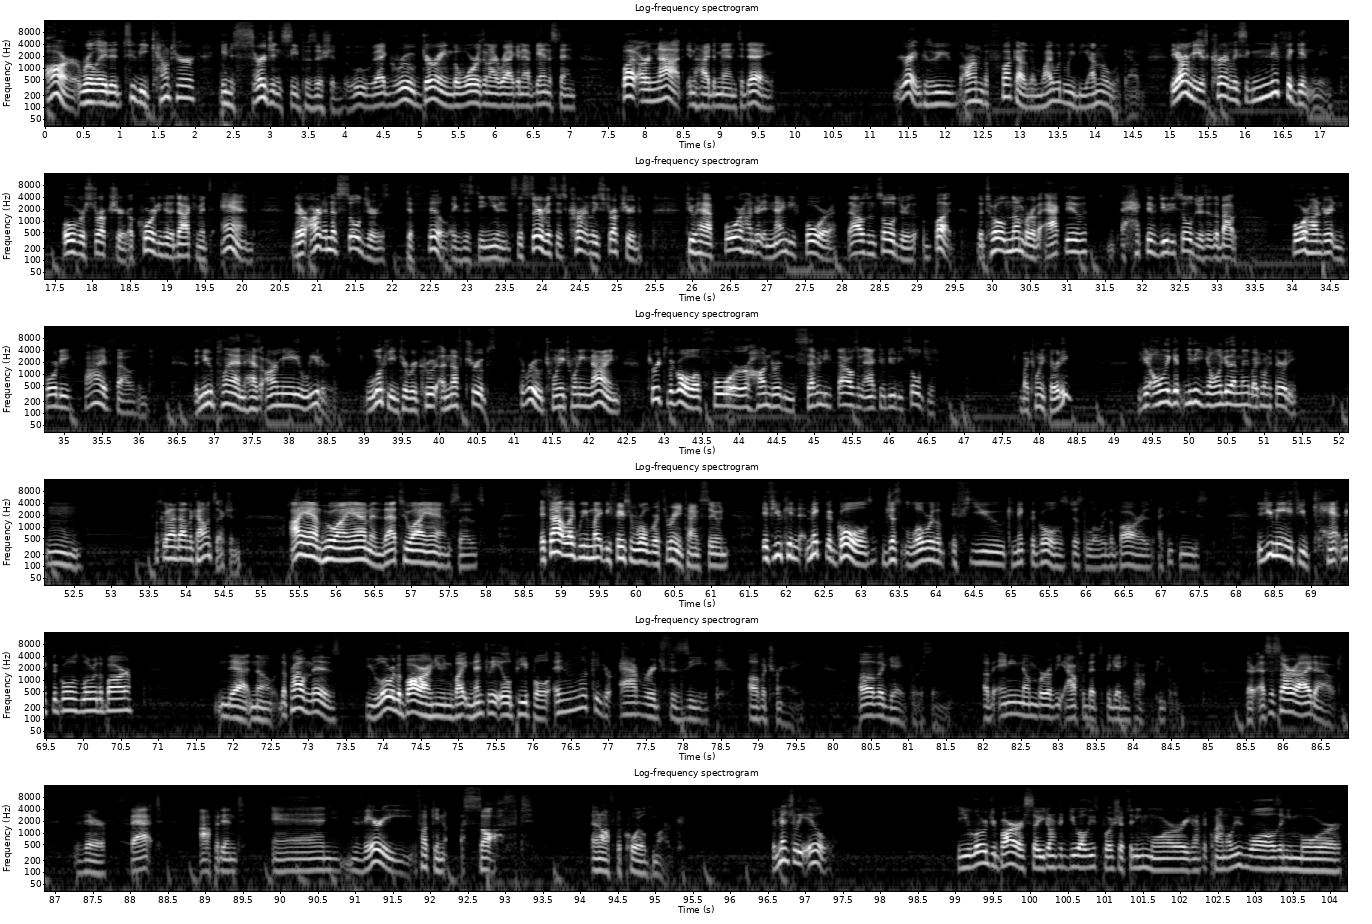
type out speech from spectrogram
are related to the counter-insurgency positions. Ooh, that grew during the wars in Iraq and Afghanistan, but are not in high demand today. You're right, because we've armed the fuck out of them. Why would we be on the lookout? The Army is currently significantly overstructured, according to the documents, and there aren't enough soldiers to fill existing units. The service is currently structured to have 494,000 soldiers, but The total number of active active duty soldiers is about 445,000. The new plan has Army leaders looking to recruit enough troops through 2029 to reach the goal of 470,000 active duty soldiers by 2030. You can only get you think you can only get that many by 2030. Hmm. What's going on down in the comment section? I am who I am, and that's who I am. Says it's not like we might be facing World War III anytime soon. If you can make the goals, just lower the. If you can make the goals, just lower the bars. I think you. Did you mean if you can't make the goals, lower the bar? Yeah, no. The problem is, you lower the bar and you invite mentally ill people, and look at your average physique of a tranny, of a gay person, of any number of the alphabet spaghetti pot people. They're SSRI'd out. They're fat, opulent, and very fucking soft and off the coiled mark. They're mentally ill. You lowered your bar so you don't have to do all these push ups anymore. You don't have to climb all these walls anymore.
